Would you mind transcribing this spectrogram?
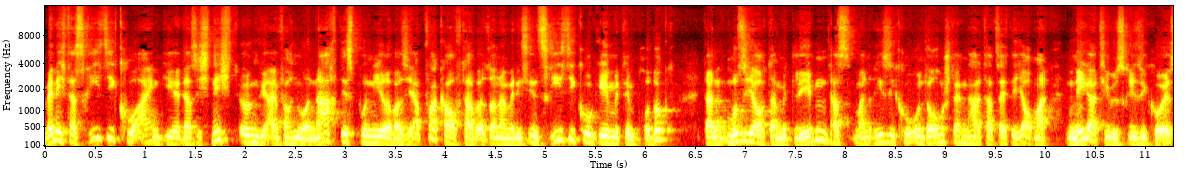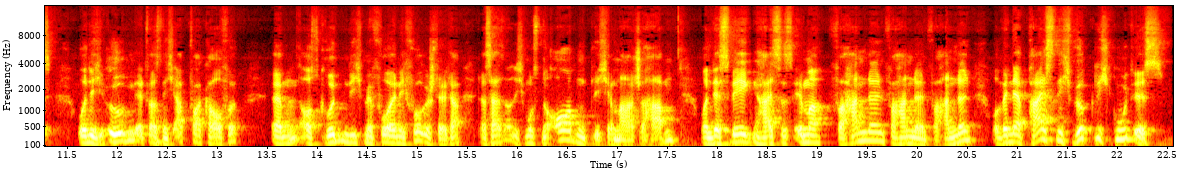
wenn ich das Risiko eingehe, dass ich nicht irgendwie einfach nur nachdisponiere, was ich abverkauft habe, sondern wenn ich ins Risiko gehe mit dem Produkt, dann muss ich auch damit leben, dass mein Risiko unter Umständen halt tatsächlich auch mal ein negatives Risiko ist und ich irgendetwas nicht abverkaufe, ähm, aus Gründen, die ich mir vorher nicht vorgestellt habe. Das heißt also, ich muss eine ordentliche Marge haben. Und deswegen heißt es immer verhandeln, verhandeln, verhandeln. Und wenn der Preis nicht wirklich gut ist,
